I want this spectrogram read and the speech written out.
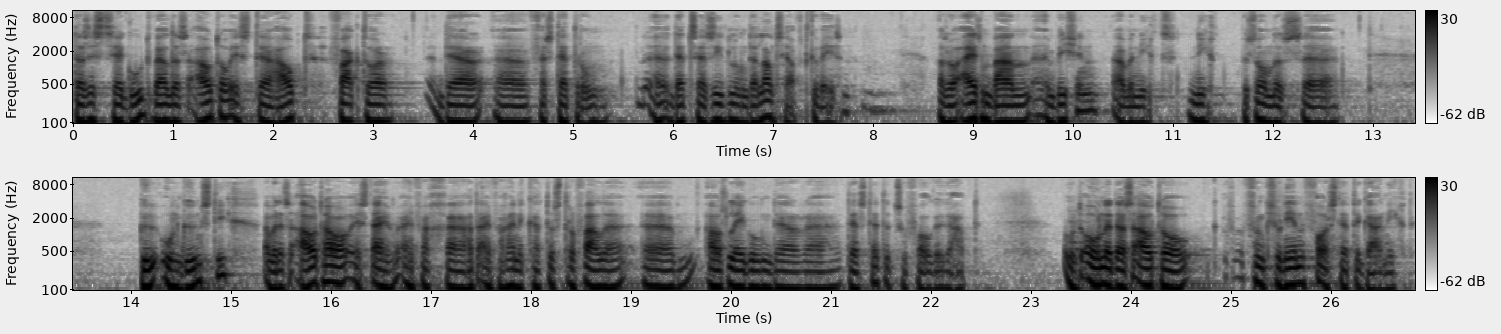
Das ist sehr gut, weil das Auto ist der Hauptfaktor der äh, Verstädterung, äh, der Zersiedlung der Landschaft gewesen. Also Eisenbahn ein bisschen, aber nicht, nicht besonders ungünstig. Aber das Auto ist einfach, äh, hat einfach eine katastrophale äh, Auslegung der, äh, der Städte zufolge gehabt. Und ohne das Auto funktionieren Vorstädte gar nicht.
